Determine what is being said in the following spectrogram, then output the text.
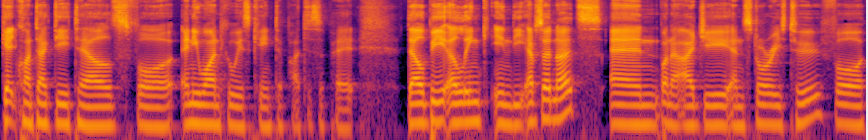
get contact details for anyone who is keen to participate. There'll be a link in the episode notes and on our IG and stories too for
